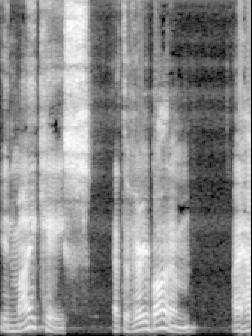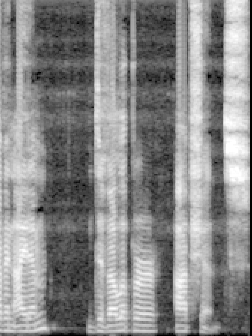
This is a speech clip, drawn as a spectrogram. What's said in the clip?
In my case, at the very bottom, I have an item, Developer Options.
